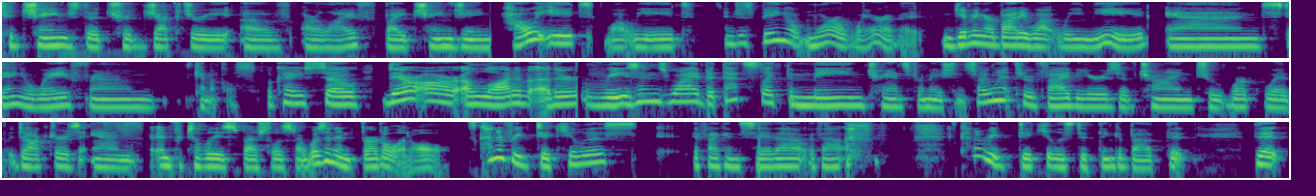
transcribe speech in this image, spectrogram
could change the trajectory of our life by changing how we eat, what we eat, and just being more aware of it, giving our body what we need and staying away from chemicals. Okay, so there are a lot of other reasons why, but that's like the main transformation. So I went through five years of trying to work with doctors and infertility specialists. I wasn't infertile at all. It's kind of ridiculous, if I can say that without. it's kind of ridiculous to think about that. That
